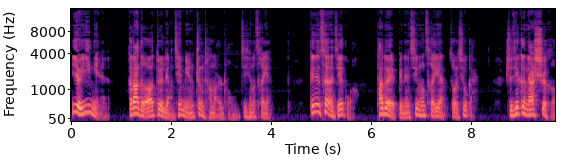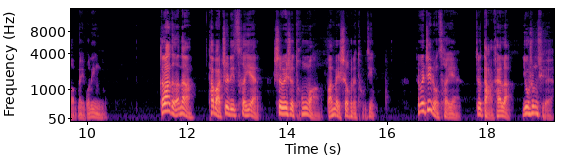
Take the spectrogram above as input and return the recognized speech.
一九一一年，格拉德对两千名正常的儿童进行了测验。根据测验的结果，他对比内西蒙测验做了修改，使其更加适合美国的应用。格拉德呢，他把智力测验视为是通往完美社会的途径，认为这种测验就打开了优生学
